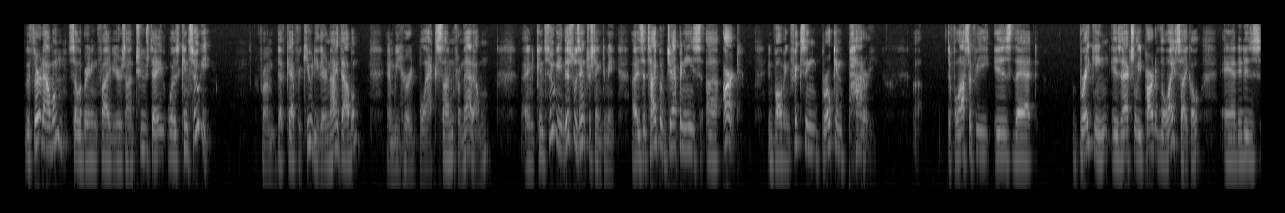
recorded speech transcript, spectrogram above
The third album, celebrating five years on Tuesday, was Kintsugi from Death Cab for Cutie, their ninth album and we heard Black Sun from that album. And kintsugi, this was interesting to me, uh, is a type of Japanese uh, art involving fixing broken pottery. Uh, the philosophy is that breaking is actually part of the life cycle, and it is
